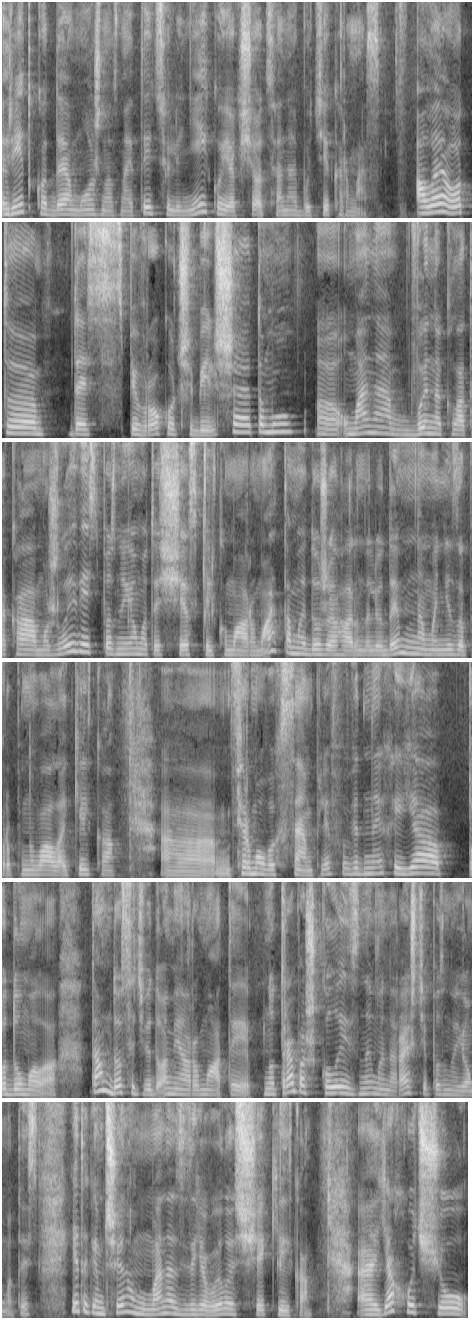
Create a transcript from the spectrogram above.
рідко де можна знайти цю лінійку, якщо це не бутік Hermes. Але от е, десь з півроку чи більше тому е, у мене виникла така можливість познайомитися ще з кількома ароматами. Дуже гарна людина мені запропонувала кілька е, фірмових семплів від них. І я подумала, там досить відомі аромати. Ну треба ж колись з ними нарешті познайомитись. І таким чином у мене з'явилось ще кілька. Е, Я хочу.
